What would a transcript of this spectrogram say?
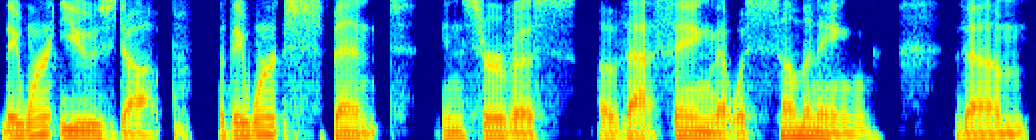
they weren't used up, that they weren't spent in service of that thing that was summoning them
